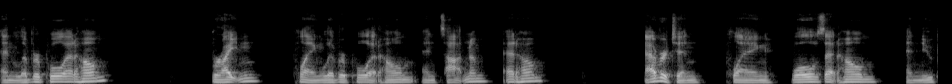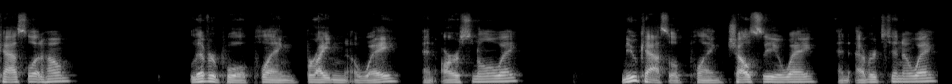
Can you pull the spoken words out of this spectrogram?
and Liverpool at home. Brighton playing Liverpool at home and Tottenham at home. Everton playing Wolves at home and Newcastle at home. Liverpool playing Brighton away and Arsenal away. Newcastle playing Chelsea away and Everton away.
